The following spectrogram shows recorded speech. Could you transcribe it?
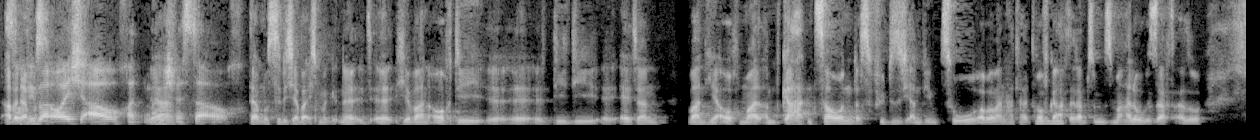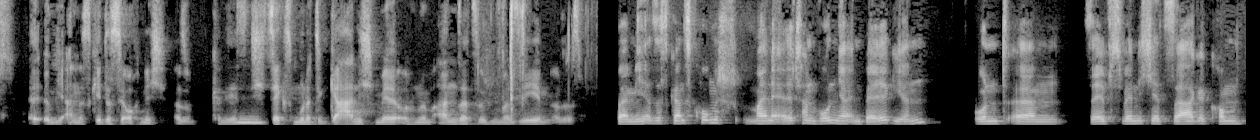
Aber so wie bei euch auch, hat meine ja, Schwester auch. Da musste dich aber, ich meine, ne, äh, hier waren auch die, äh, die, die Eltern waren hier auch mal am Gartenzaun. Das fühlte sich an wie im Zoo, aber man hat halt drauf mhm. geachtet, haben zumindest mal Hallo gesagt. Also äh, irgendwie anders geht das ja auch nicht. Also kann ich jetzt nicht sechs Monate gar nicht mehr nur im Ansatz irgendwie mal sehen. Also das Bei mir ist es ganz komisch, meine Eltern wohnen ja in Belgien und ähm, selbst wenn ich jetzt sage, komm,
